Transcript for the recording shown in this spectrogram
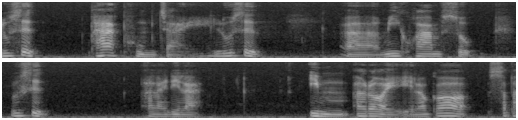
รู้สึกภาคภูมิใจ รู้สึกมีความสุข รู้สึกอะไรดีละ่ะ อิ่มอร่อยแล้วก็สบ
